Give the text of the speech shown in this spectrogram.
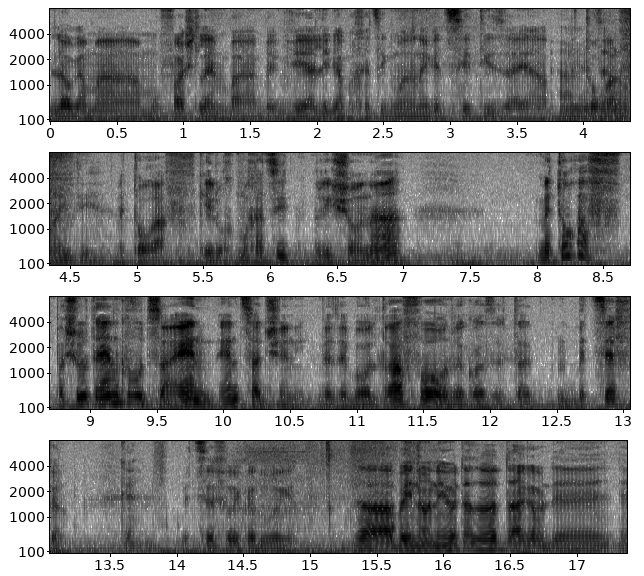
לא, גם המופע שלהם בגביע הליגה בחצי גמר נגד סיטי זה היה אה, מטורף. לא ראיתי. מטורף. כאילו, מחצית ראשונה, מטורף. פשוט אין קבוצה, אין, אין צד שני. וזה באולטראפורד וכל זה, אתה- בית ספר. כן. בית ספר לכדורגל. זהו, הבינוניות הזאת, אגב, אה,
